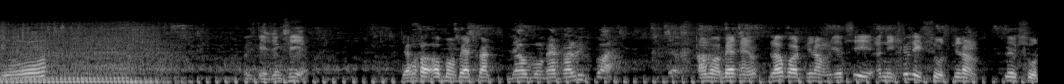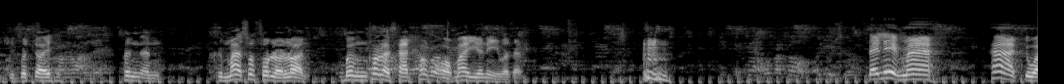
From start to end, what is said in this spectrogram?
อ้มันเป็นจังซี่เดี๋ยวเขาเอาหมอแบตก่อนแล้วบ่แม่ก็รีบว่าเอาหมอแบตให้แล้วก็พี่น้องเอฟซีอันนี้คือเลขสูตรพี่น้องเลขสูตรที่ประจอยเพิ่นอันขึ้นมาสดๆร้อนๆเบิ่งโทรทัศน์เขาก็ออกมาเยอะนี่ว่าซั่น ได้เลขมาห้าตัว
